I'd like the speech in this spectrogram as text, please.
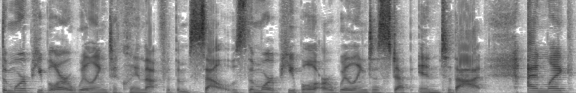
The more people are willing to claim that for themselves, the more people are willing to step into that. And like,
